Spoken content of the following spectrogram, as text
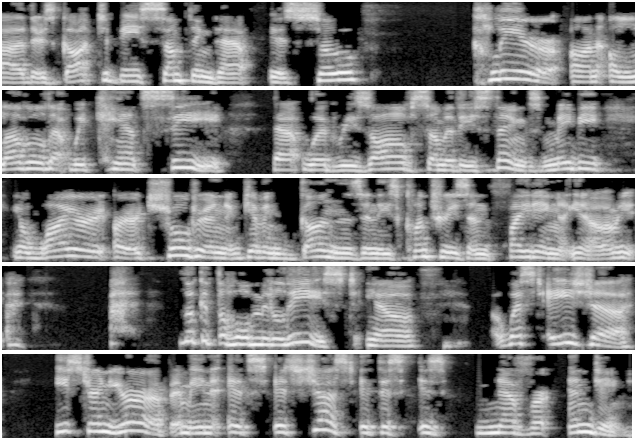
Uh, there's got to be something that is so clear on a level that we can't see that would resolve some of these things. Maybe, you know, why are, are children giving guns in these countries and fighting? You know, I mean, look at the whole Middle East, you know, West Asia, Eastern Europe. I mean, it's it's just it, this is never ending.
